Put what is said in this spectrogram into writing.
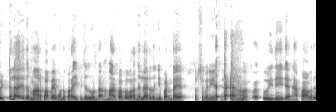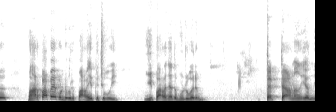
വെട്ടിലായത് മാർപ്പാപ്പയെ കൊണ്ട് പറയിപ്പിച്ചത് കൊണ്ടാണ്. മാർപ്പാപ്പ പറഞ്ഞില്ലായിരുന്നെങ്കിൽ പണ്ടേ ഇത് ചെയ്തേനെ അപ്പം അവർ മാർപ്പാപ്പയെ കൊണ്ട് ഇവർ പറയിപ്പിച്ചു പോയി. ഈ പറഞ്ഞത് മുഴുവനും തെറ്റാണ് എന്ന്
